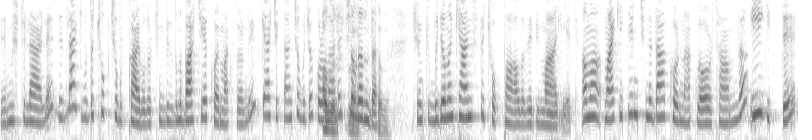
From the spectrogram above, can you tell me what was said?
e, müftülerle. Dediler ki burada çok çabuk kaybolur. Çünkü biz bunu bahçeye koymak zorundayız. Gerçekten çabucak oralarda Alır, çalındı. tabii. Çünkü bidonun kendisi de çok pahalı ve bir maliyet. Ama marketlerin içinde daha korunaklı ortamda iyi gitti.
